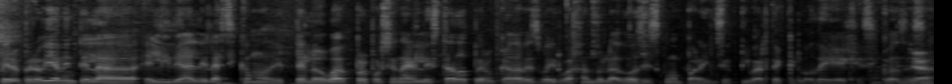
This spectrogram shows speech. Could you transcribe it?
pero, pero obviamente la, el ideal era así como de te lo va a proporcionar el estado, pero cada vez va a ir bajando la dosis como para incentivarte a que lo dejes y cosas así.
